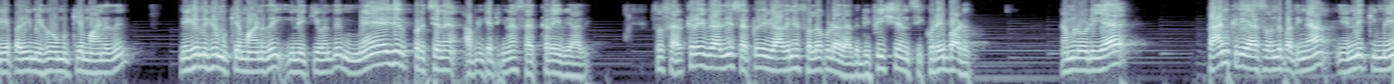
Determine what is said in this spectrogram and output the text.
இன்றைய பதிவு மிகவும் முக்கியமானது. மிக மிக முக்கியமானது இன்றைக்கி வந்து மேஜர் பிரச்சனை அப்படின்னு கேட்டிங்கன்னா சர்க்கரை வியாதி. ஸோ சர்க்கரை வியாதியை சர்க்கரை வியாதினே சொல்லக்கூடாது. அது டிஃபிஷியன்சி குறைபாடு. நம்மளுடைய பேன்க்ரியாஸ் வந்து பார்த்திங்கன்னா என்றைக்குமே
